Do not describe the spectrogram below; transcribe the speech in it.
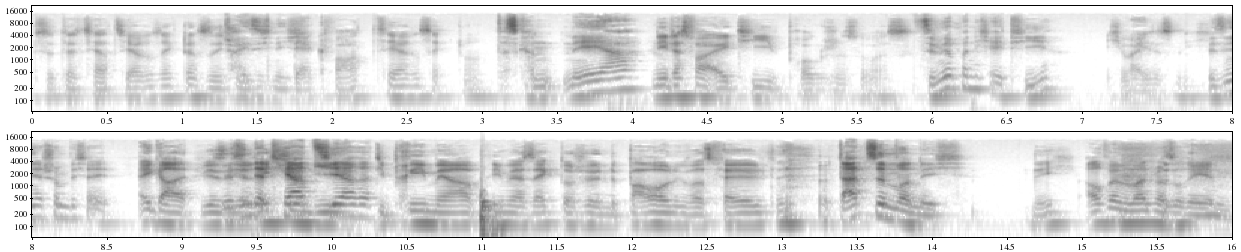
Ist das der tertiäre Sektor? Nicht Weiß ich nicht. Der quartiäre Sektor? Das kann. Naja. Nee, das war IT-Branche, sowas. Sind wir aber nicht IT? Ich weiß es nicht. Wir sind ja schon ein bisschen. Egal. Wir sind, der ja richtig schön Tertiäre. Die, die Primär, Primärsektor, schön die Bauern übers Feld. Das sind wir nicht. nicht? Auch wenn wir manchmal so reden.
